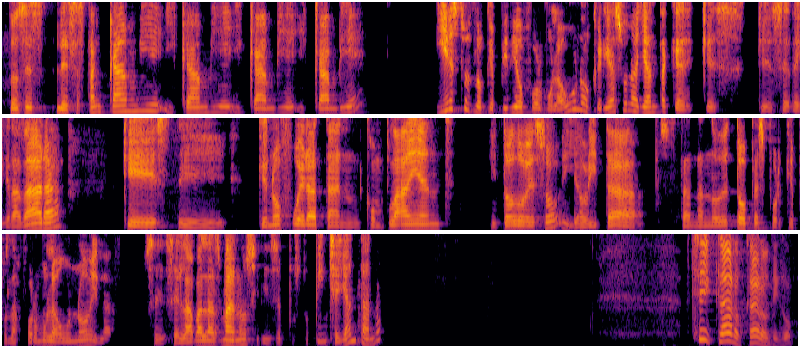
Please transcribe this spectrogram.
entonces les están cambie y cambie y cambie y cambie y esto es lo que pidió Fórmula 1, querías una llanta que, que, se degradara, que, este, que no fuera tan compliant y todo eso y ahorita pues están dando de topes porque pues la Fórmula 1 y la, se, se lava las manos y dice pues tu pinche llanta, ¿no? Sí, claro, claro, digo,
